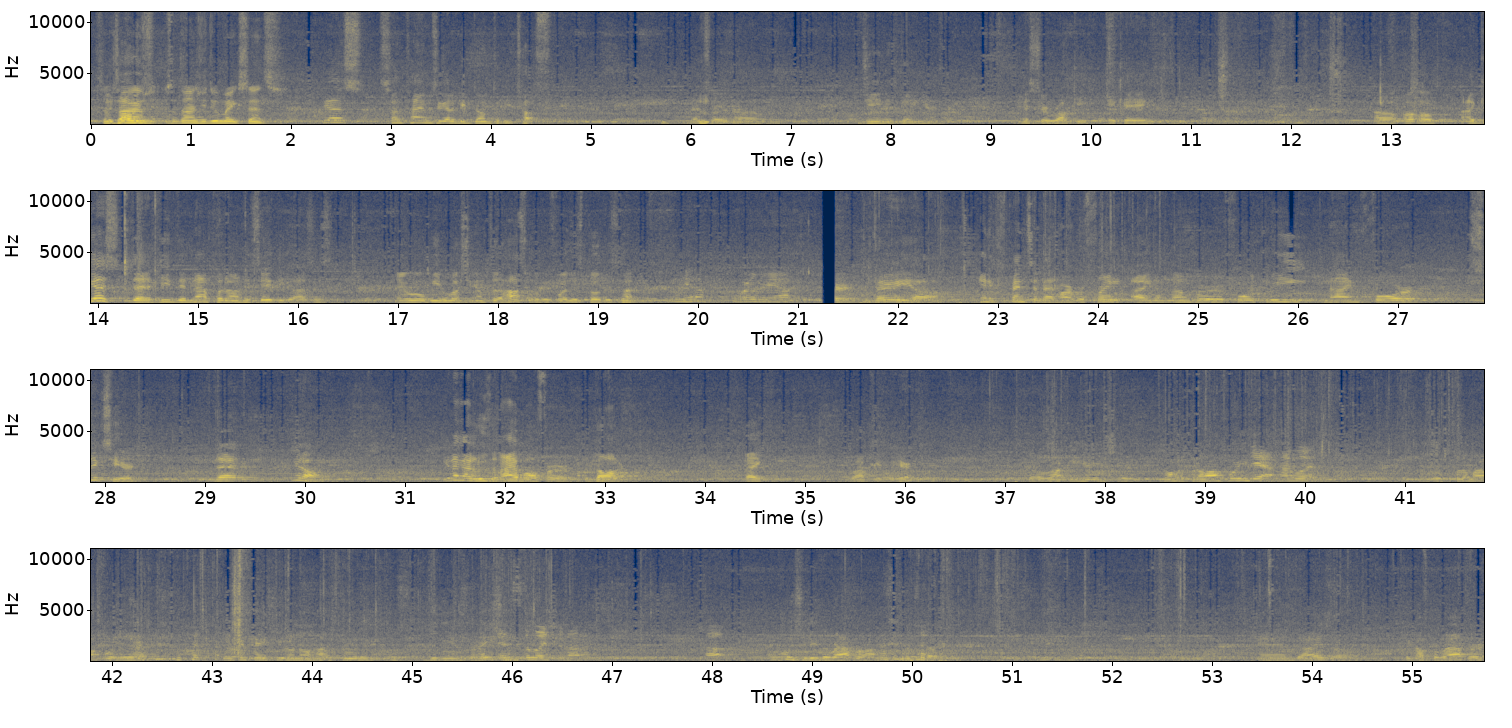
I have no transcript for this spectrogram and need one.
Sometimes, always- sometimes you do make sense. Yes, sometimes you got to be dumb to be tough. That's what uh, Gene is doing here. Mr. Rocky, aka. Uh oh. I guess that he did not put on his safety glasses, and we'll be rushing him to the hospital before this build is done. Yeah, where are they at? They're very uh, inexpensive at Harbor Freight, item number 43946 here, that, you know, you're not gonna lose an eyeball for a dollar. Like Rocky over here. So Rocky here is your, you want me to put them on for you? Yeah, I would. We'll put them on for you there. Just in case you don't know how to do the, do the installation. Installation on it. Uh, I think we should leave the wrapper on. It looks better. And guys, uh, take off the wrapper.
